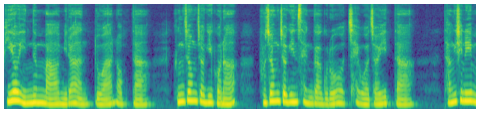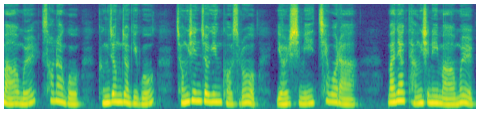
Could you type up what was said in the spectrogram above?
비어 있는 마음이란 또한 없다. 긍정적이거나 부정적인 생각으로 채워져 있다. 당신의 마음을 선하고 긍정적이고 정신적인 것으로 열심히 채워라. 만약 당신의 마음을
